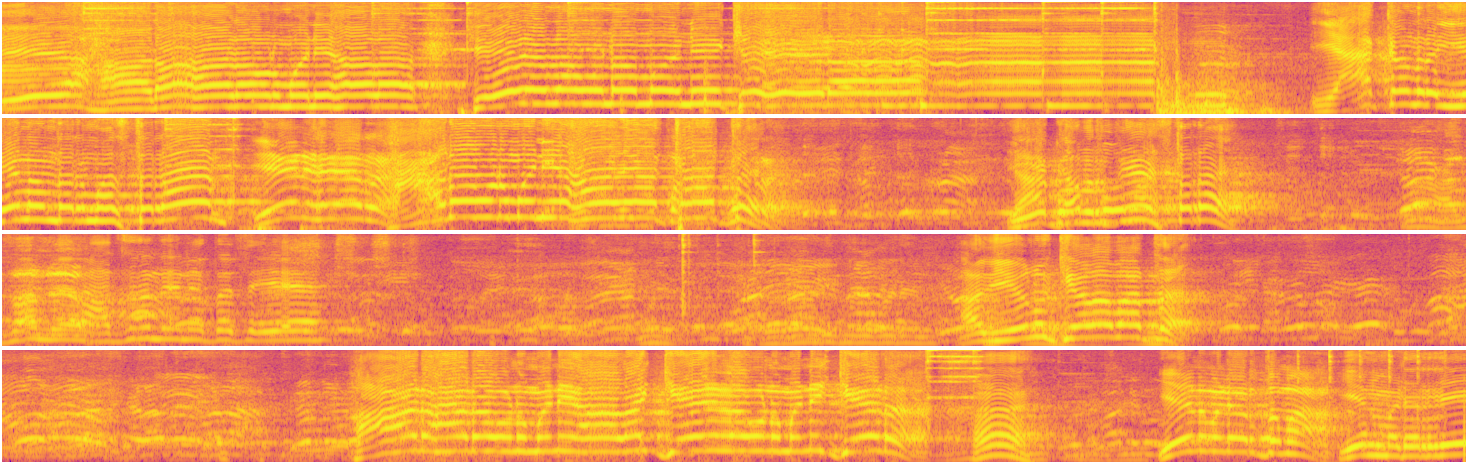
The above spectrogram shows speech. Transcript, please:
ಏ ಹಾಡ ಮನಿ ಹಾಡ ಕೇಳಿದವನ ಮನಿ ಕೇಳ ಯಾಕಂದ್ರೆ ಏನಂದ್ರ ಮಾಸ್ತರ? ಏನ್ ಹೇಳ್ಯಾರ? ಹಾಡವನ ಮನಿ ಹಾಳ ಯಾಕಾತ? ಯಾಕೆ ಮಾಸ್ತರ? ಅದೇನು ಕೇಳಬಾತ ಹಾಡು ಹಾಡ ಅವನ ಮನಿ ಹಾಳ ಕೇಳ ಅವನ ಮನಿ ಕೇಳ. ಹಾ. ಏನ್ ಮಾಡ್ಯಾರ ತಮ್ಮ? ಏನ್ ಮಾಡ್ಯಾರ್ರಿ?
